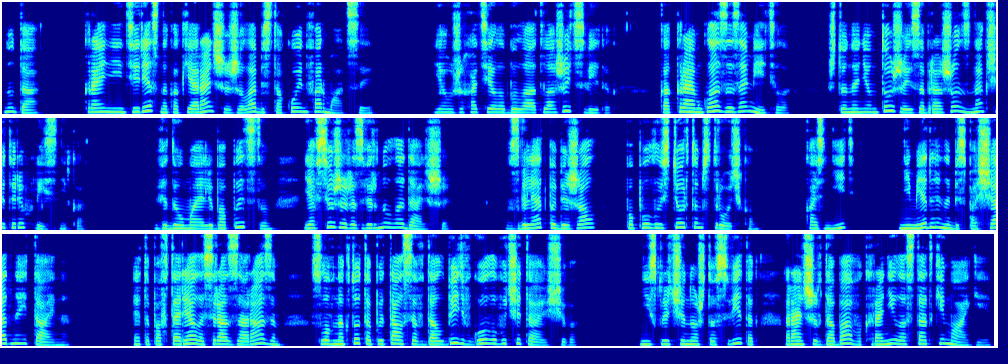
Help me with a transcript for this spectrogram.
Ну да, крайне интересно, как я раньше жила без такой информации. Я уже хотела было отложить свиток, как краем глаза заметила, что на нем тоже изображен знак четырехлистника. Ведомая любопытством, я все же развернула дальше. Взгляд побежал по полуистертым строчкам. Казнить? Немедленно, беспощадно и тайно. Это повторялось раз за разом, словно кто-то пытался вдолбить в голову читающего. Не исключено, что свиток раньше вдобавок хранил остатки магии,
